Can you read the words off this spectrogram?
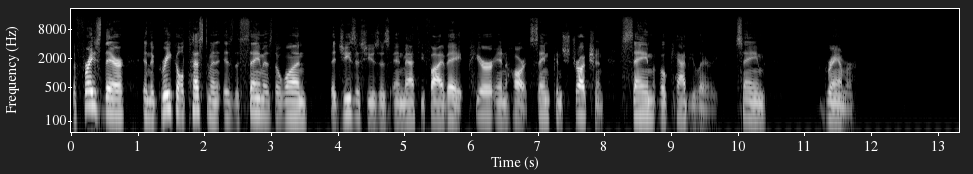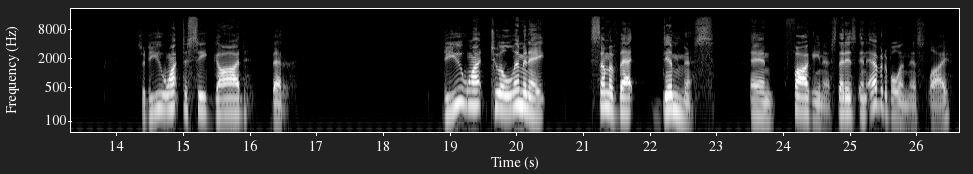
The phrase there in the Greek Old Testament is the same as the one that Jesus uses in Matthew 5 8. Pure in heart. Same construction, same vocabulary, same grammar. So, do you want to see God better? Do you want to eliminate some of that dimness and fogginess that is inevitable in this life,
